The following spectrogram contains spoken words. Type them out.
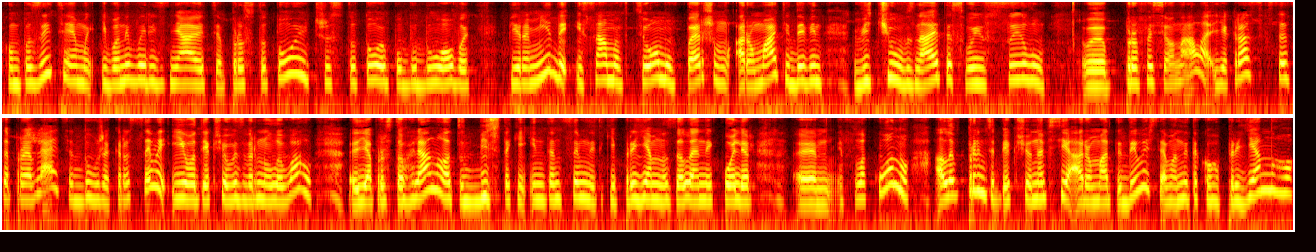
композиціями, і вони вирізняються простотою, чистотою побудови піраміди. І саме в цьому в першому ароматі, де він відчув, знаєте, свою силу. Е, Професіонала якраз все це проявляється дуже красиво. І от якщо ви звернули увагу, е, я просто глянула тут більш такий інтенсивний, такий приємно зелений колір е, флакону. Але в принципі, якщо на всі аромати дивишся, вони такого приємного,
